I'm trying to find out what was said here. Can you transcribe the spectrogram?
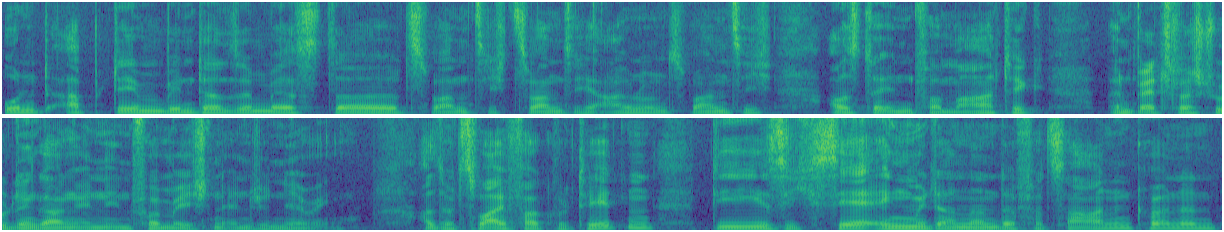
und ab dem Wintersemester 2020-21 aus der Informatik ein Bachelorstudiengang in Information Engineering. Also zwei Fakultäten, die sich sehr eng miteinander verzahnen können,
